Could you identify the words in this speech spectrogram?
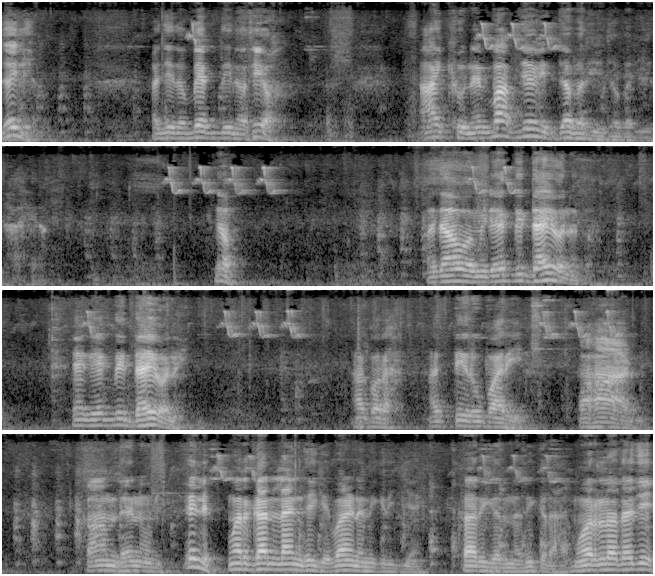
જોઈ લ્યો. હજી તો બેક દીનો થયો. આખ્યું ને બાપ જેવી જબરી જબરી થાય જો. હજી આવો મીઠો એક દીધ ધાયો નતો એક એક દીધ ધાયો નહીં આ કોરા અતિ રૂપારી પહાડ કામ ધેનું એ લ્યો, મારે ગાન લાઈન થઈ ગઈ, બારણે નીકળી ગયા. કારીગરના દીકરા મોરલો તો હજી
